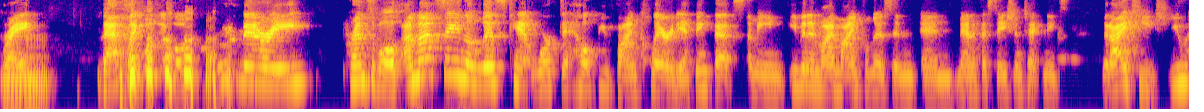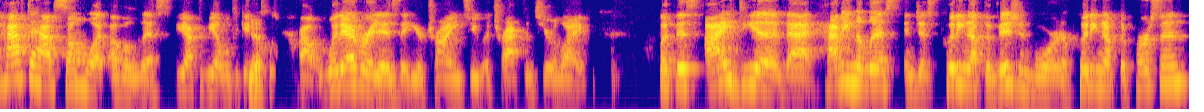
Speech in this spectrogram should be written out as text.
right mm that's like one of the most rudimentary principles. I'm not saying the list can't work to help you find clarity. I think that's, I mean, even in my mindfulness and, and manifestation techniques that I teach, you have to have somewhat of a list. You have to be able to get yes. clear about whatever it is that you're trying to attract into your life. But this idea that having the list and just putting up the vision board or putting up the person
